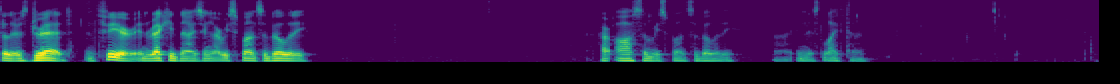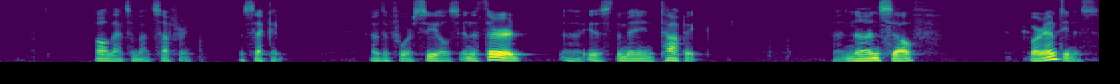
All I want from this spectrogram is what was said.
So there's dread and fear in recognizing our responsibility, our awesome responsibility uh, in this lifetime. All that's about suffering, the second of the four seals. And the third uh, is the main topic uh, non self or emptiness.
